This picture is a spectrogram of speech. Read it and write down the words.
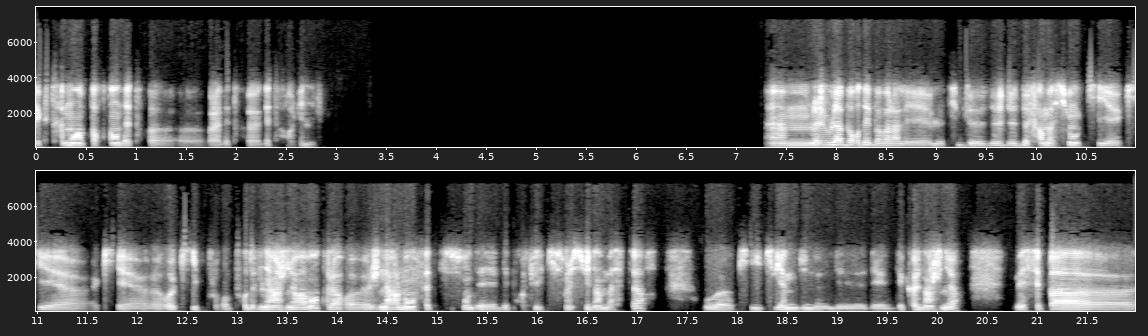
extrêmement important d'être voilà d'être d'être organisé. Là, je voulais aborder ben, voilà, les, le type de, de, de, formation qui est, qui est, euh, qui est euh, requis pour, pour devenir ingénieur en vente. Alors, généralement, en fait, ce sont des, des profils qui sont issus d'un master ou qui, qui viennent d'une d'école d'ingénieur, mais c'est pas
